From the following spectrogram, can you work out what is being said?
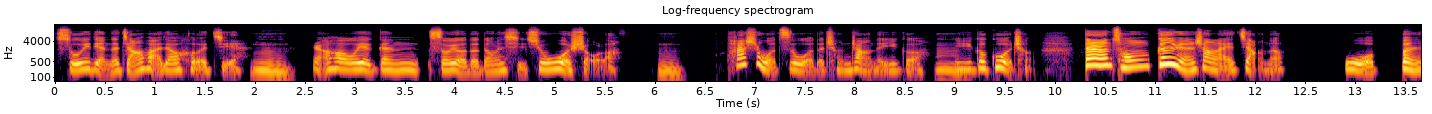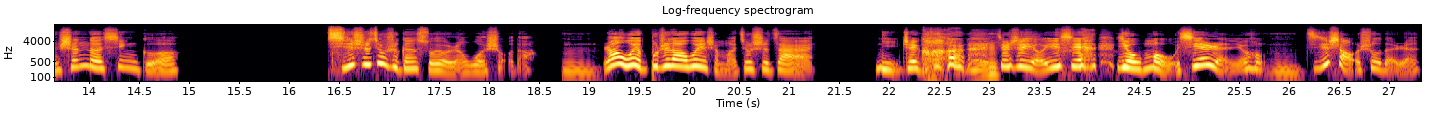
俗一点的讲法叫和解，嗯。然后我也跟所有的东西去握手了。嗯它是我自我的成长的一个、嗯一个过程。当然，从根源上来讲呢，我本身的性格其实就是跟所有人握手的。嗯然后我也不知道为什么，就是在你这块儿，嗯就是有一些有某些人，有嗯极少数的人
